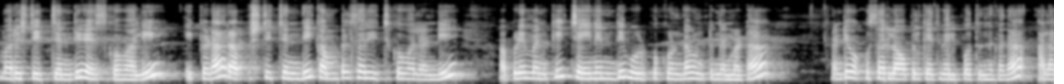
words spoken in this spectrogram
మరో స్టిచ్ అనేది వేసుకోవాలి. ఇక్కడ రఫ్ స్టిచ్ అనేది కంపల్సరీ ఇచ్చుకోవాలండి. అప్పుడే మనకి చైన్ అనేది ఊడిపోకుండా ఉంటుందన్నమాట. అంటే ఒక్కసారి లోపలికి అయితే వెళ్ళిపోతుంది కదా. అలా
